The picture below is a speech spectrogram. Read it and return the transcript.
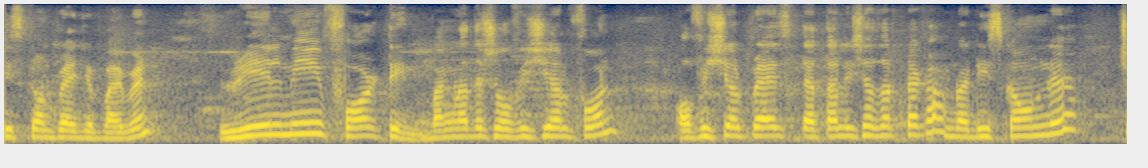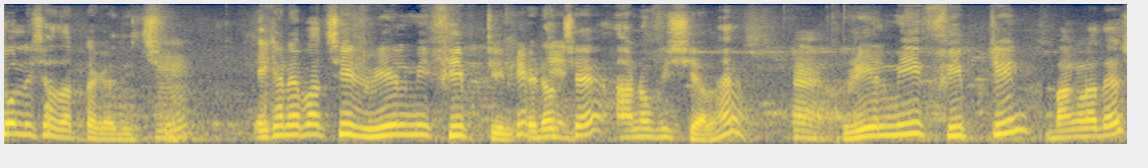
ডিসকাউন্ট প্রাইসে পাবেন Realme fourteen Bangladesh official phone official price তেতাল্লিশ হাজার টাকা আমরা ডিসকাউন্টে চল্লিশ হাজার টাকা দিচ্ছি। এখানে পাচ্ছি রিয়েলমি ফিফটিন এটা হচ্ছে আনঅফিসিয়াল হ্যাঁ? হ্যাঁ। Realme fifteen Bangladesh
